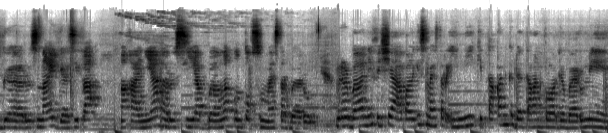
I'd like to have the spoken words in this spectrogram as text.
juga harus naik gak sih tak Makanya harus siap banget untuk semester baru. Bener banget nih Fisya. Apalagi semester ini kita kan kedatangan keluarga baru nih.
